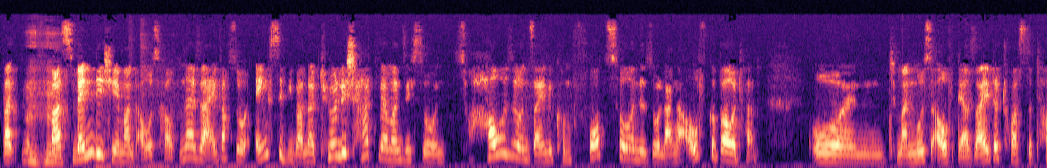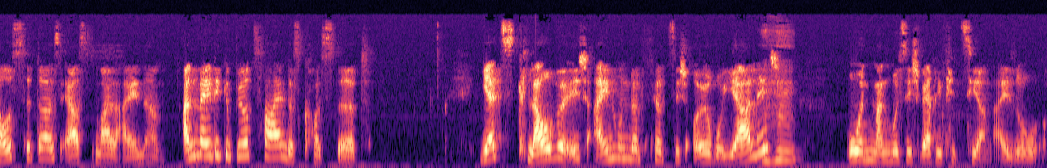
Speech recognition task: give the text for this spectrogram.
Was, mhm. was, wenn dich jemand ausraubt? Ne? Also einfach so Ängste, die man natürlich hat, wenn man sich so zu Hause und seine Komfortzone so lange aufgebaut hat. Und man muss auf der Seite Trusted House Sitters erstmal eine Anmeldegebühr zahlen. Das kostet jetzt, glaube ich, 140 Euro jährlich. Mhm. und man muss sich verifizieren. Also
